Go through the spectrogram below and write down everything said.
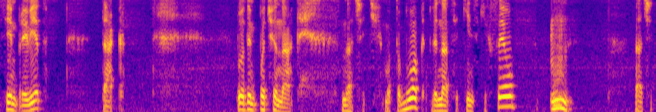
Всім привіт! Так. Будемо починати. Значить, мотоблок, 12 кінських сил. Значить,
